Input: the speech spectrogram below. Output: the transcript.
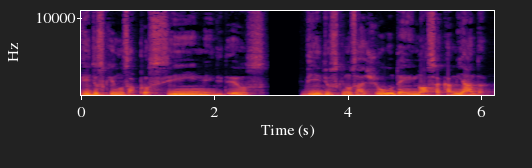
vídeos que nos aproximem de Deus, vídeos que nos ajudem em nossa caminhada.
